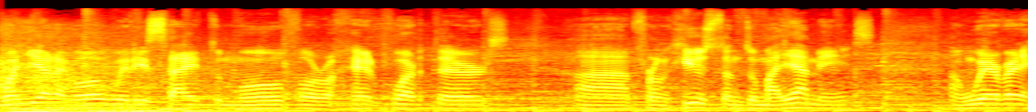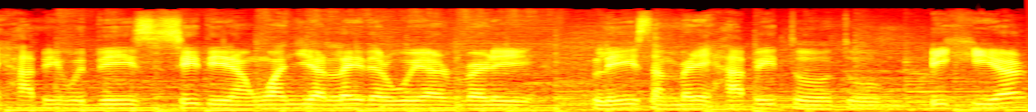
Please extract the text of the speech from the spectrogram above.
One year ago, we decided to move our headquarters uh, from Houston to Miami, and we're very happy with this city. And one year later, we are very pleased and very happy to, to be here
